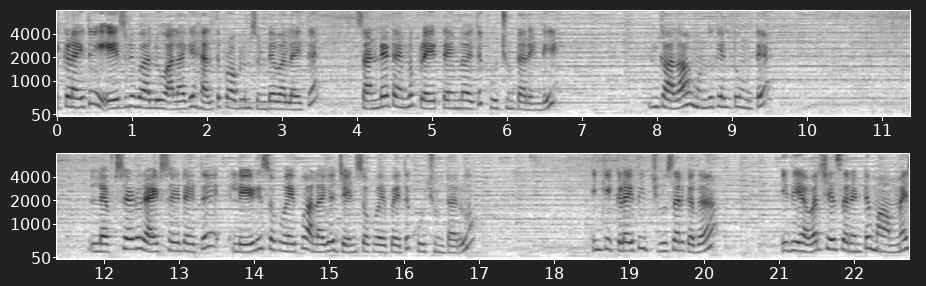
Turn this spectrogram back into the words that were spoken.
ఇక్కడైతే ఏజ్డ్ వాళ్ళు అలాగే హెల్త్ ప్రాబ్లమ్స్ ఉండే వాళ్ళు అయితే సండే టైంలో ప్రేయర్ టైంలో అయితే కూర్చుంటారండి. ఇంకా అలా ముందుకెళ్తూ ఉంటే లెఫ్ట్ సైడ్ రైట్ సైడ్ అయితే లేడీస్ ఒకవైపు అలాగే జెంట్స్ ఒకవైపు అయితే కూర్చుంటారు. ఇంక ఇక్కడైతే చూసారు కదా ఇది ఎవరు చేశారంటే మా అమ్మాయి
